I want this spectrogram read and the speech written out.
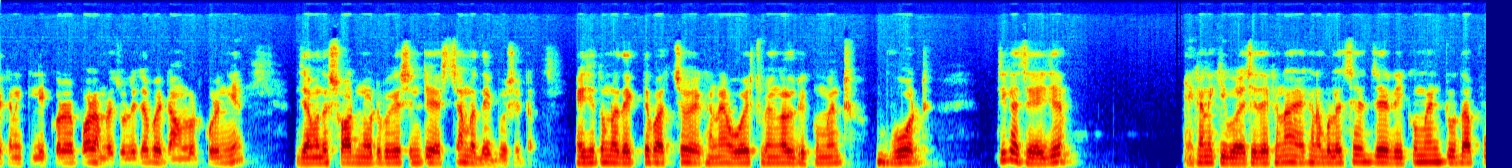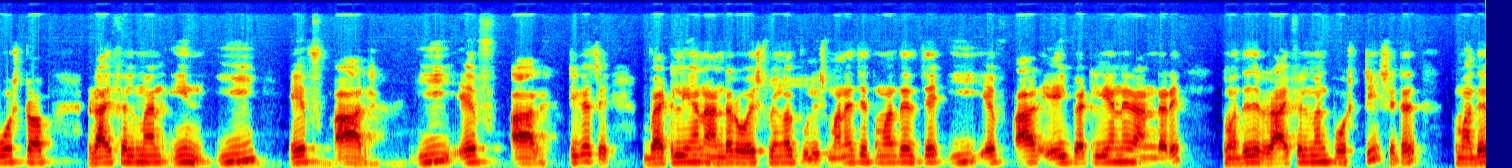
এখানে ক্লিক করার পর আমরা চলে যাব ডাউনলোড করে নিয়ে। যে আমাদের শর্ট নোটিফিকেশনটি এসছে, আমরা দেখব সেটা। এই যে তোমরা দেখতে পাচ্ছ, এখানে ওয়েস্ট বেঙ্গল রিক্রুটমেন্ট বোর্ড ঠিক আছে? এই যে এখানে কি বলেছে দেখে না এখানে বলেছে যে recruitment to the post of rifleman in E F R E F R ঠিক আছে? Battalion under West Bengal police মানে যে তোমাদের যে ই এফ আর এই ব্যাটালিয়ানের আন্ডারে তোমাদের যে রাইফেলম্যান পোস্টটি সেটা তোমাদের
